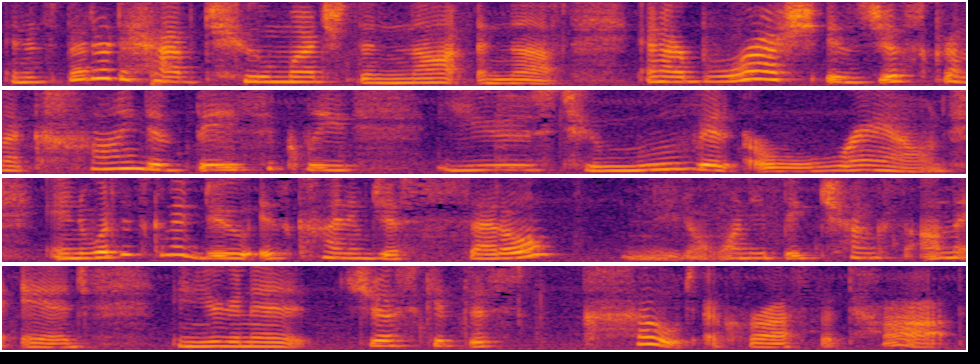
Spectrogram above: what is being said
and it's better to have too much than not enough and our brush is just going to kind of basically use to move it around. And what it's going to do is kind of just settle. You don't want any big chunks on the edge. And you're going to just get this coat across the top.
